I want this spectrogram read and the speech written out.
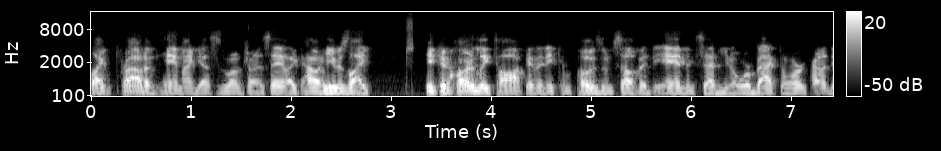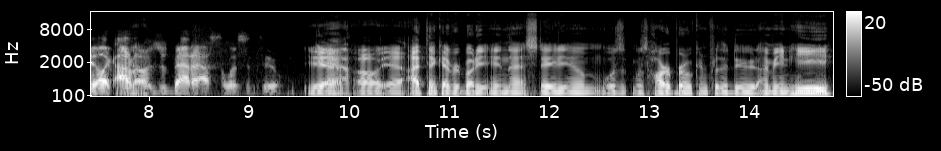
like proud of him, I guess is what I'm trying to say. Like how he was like he could hardly talk and then he composed himself at the end and said, you know, we're back to work kind of deal. Like I don't know, it's just badass to listen to. Yeah. Yeah. Oh yeah. I think everybody in that stadium was was heartbroken for the dude. I mean, he.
